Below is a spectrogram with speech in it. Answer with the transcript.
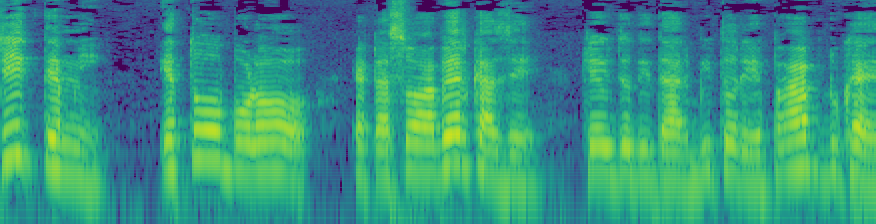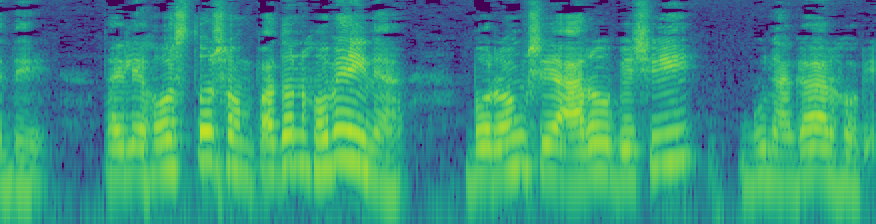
ঠিক তেমনি এত বড় একটা সবাবের কাজে কেউ যদি তার ভিতরে পাপ ঢুকায় দেয়, তাইলে হস্ত সম্পাদন হবেই না, বরং সে আরও বেশি গুণাগার হবে।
